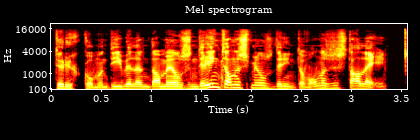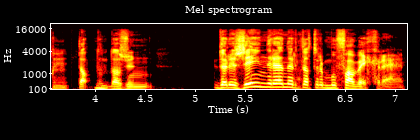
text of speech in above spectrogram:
terugkomen. Die willen dan met ons dan is het met ons drieën. Of anders is het alleen. Mm. Dat, dat is hun... Er is één renner dat er moet van wegrijden.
